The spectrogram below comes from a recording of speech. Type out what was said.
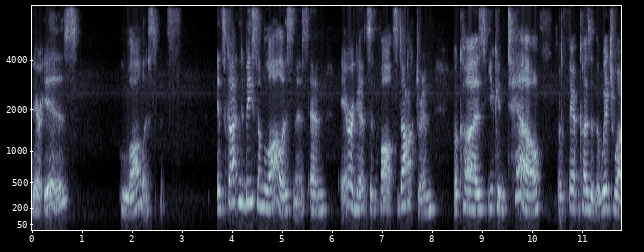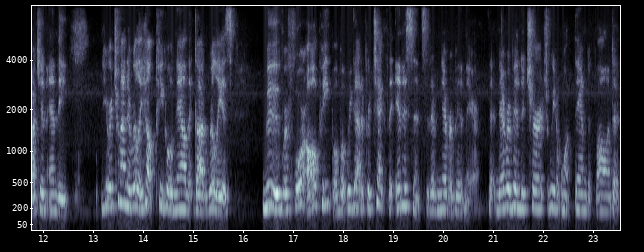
there is lawlessness. It's gotten to be some lawlessness and arrogance and false doctrine because you can tell because of the witch watching and the here we're trying to really help people now that God really is moved. We're for all people, but we got to protect the innocents that have never been there, that never been to church. We don't want them to fall into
